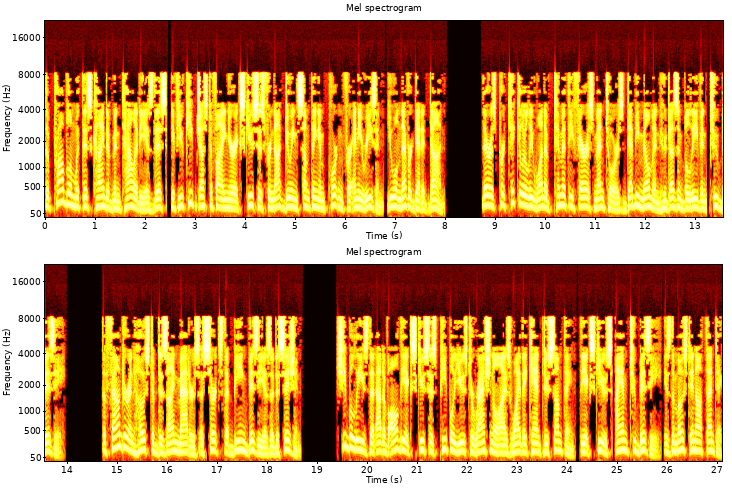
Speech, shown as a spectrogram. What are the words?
The problem with this kind of mentality is this, if you keep justifying your excuses for not doing something important for any reason, you will never get it done. There is particularly one of Timothy Ferriss' mentors Debbie Millman who doesn't believe in too busy. The founder and host of Design Matters asserts that being busy is a decision. She believes that out of all the excuses people use to rationalize why they can't do something, the excuse I am too busy is the most inauthentic,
